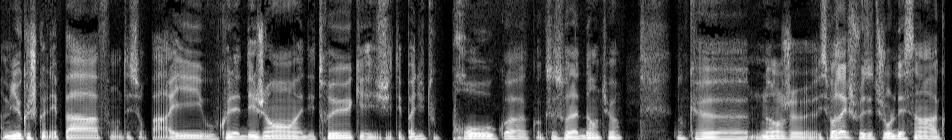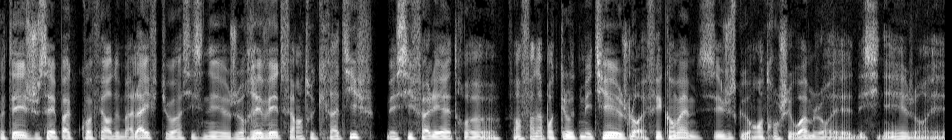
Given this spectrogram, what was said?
Un milieu que je connais pas, faut monter sur Paris ou connaître des gens et des trucs. Et j'étais pas du tout pro ou quoi, quoi que ce soit là-dedans, tu vois. Donc, euh, non, je, c'est pour ça que je faisais toujours le dessin à côté. Je savais pas quoi faire de ma life, tu vois, si ce n'est, je rêvais de faire un truc créatif. Mais s'il fallait être, enfin, faire n'importe quel autre métier, je l'aurais fait quand même. C'est juste que rentrant chez WAM, j'aurais dessiné, j'aurais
